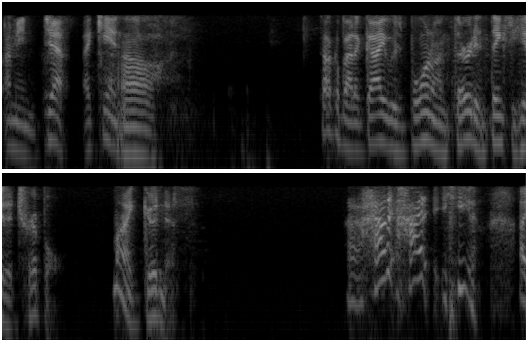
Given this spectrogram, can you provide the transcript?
I mean, Jeff, I can't Oh, talk about a guy who was born on third and thinks he hit a triple. My goodness. Uh, how did how you know? I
